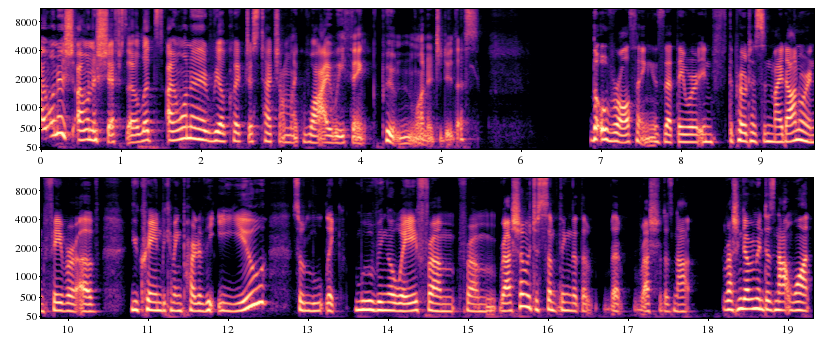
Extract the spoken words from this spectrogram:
I, want to I want to shift though. Let's I want to real quick just touch on like why we think Putin wanted to do this. The overall thing is that they were in the protests in Maidan were in favor of Ukraine becoming part of the EU, so like moving away from from Russia, which is something that the that Russia does not Russian government does not want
